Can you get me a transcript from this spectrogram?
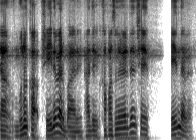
Ya bunun şeyini ver bari. Hadi kafasını verdin şey şeyini de ver.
